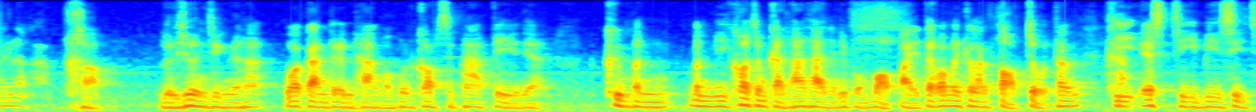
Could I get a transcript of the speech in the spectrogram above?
นั่นแหละครับครับหรือเชื่อจริงๆนะฮะว่าการเดินทางของคุณก๊อฟ15 ปีเนี่ยคือมันมันมีข้อจำกัดท้าทายอย่างที่ผมบอกไป แต่ว่ามันกำลังตอบโจทย์ทั้ง ESG BCG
